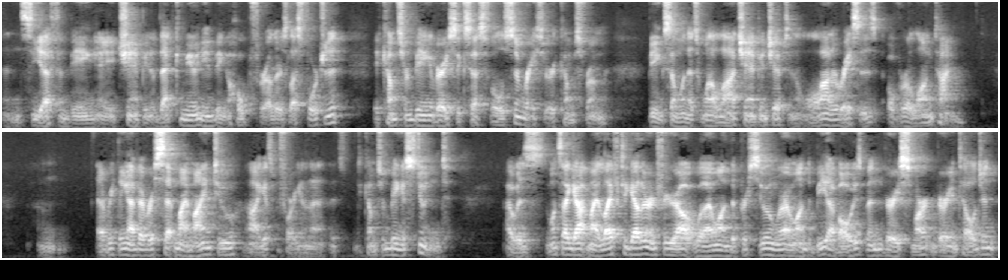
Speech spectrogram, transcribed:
and CF and being a champion of that community and being a hope for others less fortunate. It comes from being a very successful sim racer. It comes from being someone that's won a lot of championships and a lot of races over a long time. Um, everything I've ever set my mind to, uh, I guess before I get into that, it comes from being a student. I was, once I got my life together and figure out what I wanted to pursue and where I wanted to be, I've always been very smart and very intelligent,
